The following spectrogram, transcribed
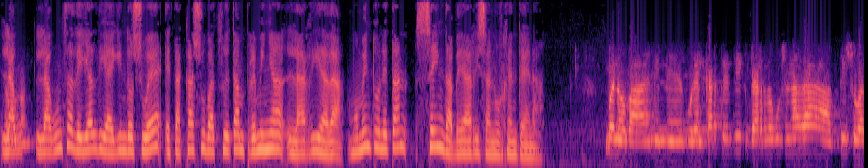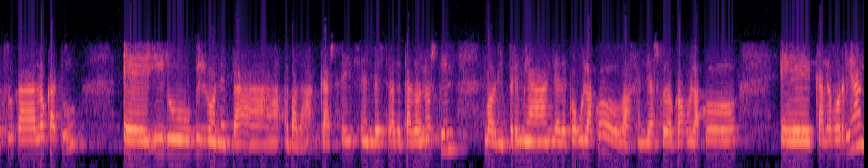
Egunon. laguntza deialdia egin dozue eta kasu batzuetan premia larria da. Momentu honetan, zein da behar izan urgenteena? Bueno, ba, hemen e, gure elkartetik behar dugu da pisu batzuk alokatu, e, iru bilbon eta, bada, gazte izen beste eta donostin, ba, hori premia handia dekogulako, ba, jende asko daukagulako e, kale gorrian,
